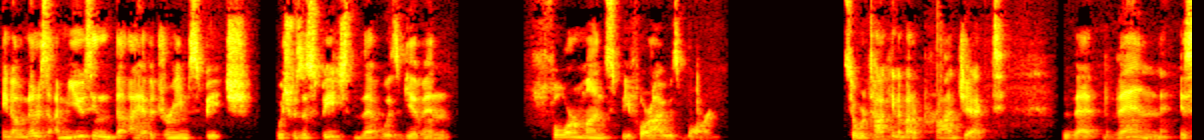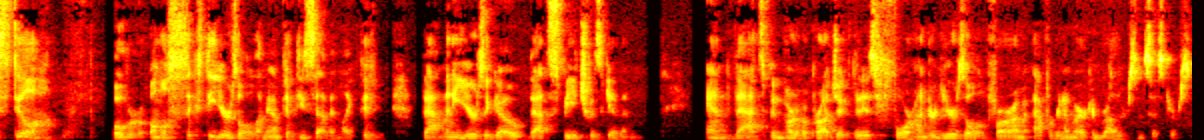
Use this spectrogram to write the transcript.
you know notice I'm using the I have a dream speech, which was a speech that was given four months before I was born. So we're talking about a project that then is still over almost 60 years old. I mean, I'm 57. Like 50, that many years ago, that speech was given. And that's been part of a project that is 400 years old for our African American brothers and sisters.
